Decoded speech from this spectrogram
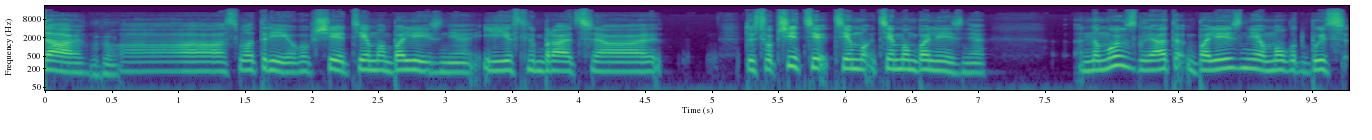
Да. Угу. А, смотри, вообще тема болезни. И если брать... А, то есть вообще те, тема, тема болезни. На мой взгляд, болезни могут быть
